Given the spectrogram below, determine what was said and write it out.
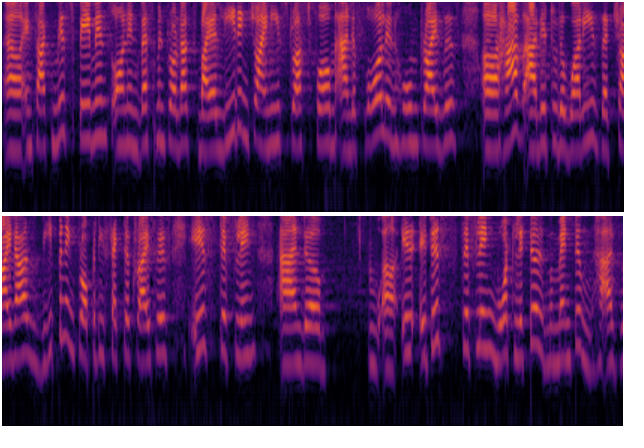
Uh, in fact, missed payments on investment products by a leading Chinese trust firm and a fall in home prices uh, have added to the worries that China's deepening property sector crisis is stifling and uh, uh, it, it is stifling what little momentum has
